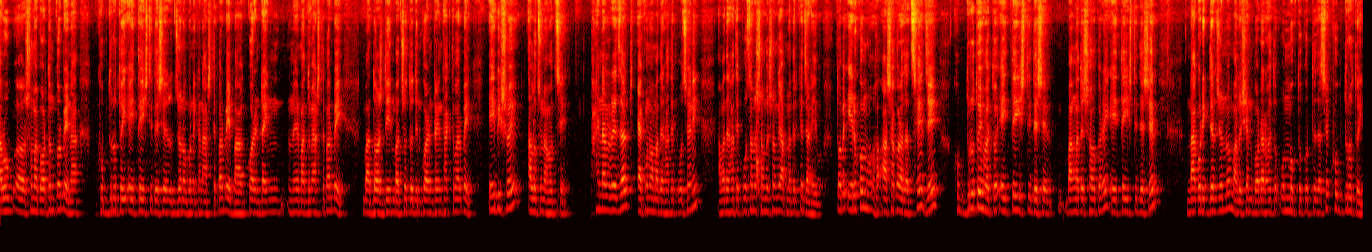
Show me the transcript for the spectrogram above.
আরও সময় বর্ধন করবে না খুব দ্রুতই এই তেইশটি দেশের জনগণ এখানে আসতে পারবে বা কোয়ারেন্টাইনের মাধ্যমে আসতে পারবে? বা দশ দিন বা চোদ্দ দিন কোয়ারেন্টাইন থাকতে পারবে। এই বিষয়ে আলোচনা হচ্ছে। ফাইনাল রেজাল্ট এখনও আমাদের হাতে পৌঁছায়নি। আমাদের হাতে পৌঁছানোর সঙ্গে সঙ্গে আপনাদেরকে জানিয়ে দেবো। তবে এরকম আশা করা যাচ্ছে যে খুব দ্রুতই হয়তো এই তেইশটি দেশের বাংলাদেশ সহকারে এই তেইশটি দেশের নাগরিকদের জন্য মালয়েশিয়ান বর্ডার হয়তো উন্মুক্ত করতে যাচ্ছে খুব দ্রুতই।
